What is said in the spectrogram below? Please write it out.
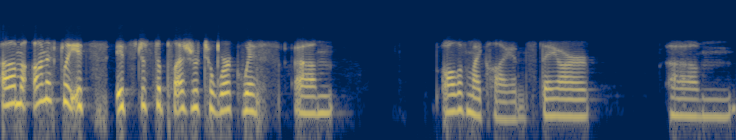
Um, honestly, it's it's just a pleasure to work with um, all of my clients. They are um,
